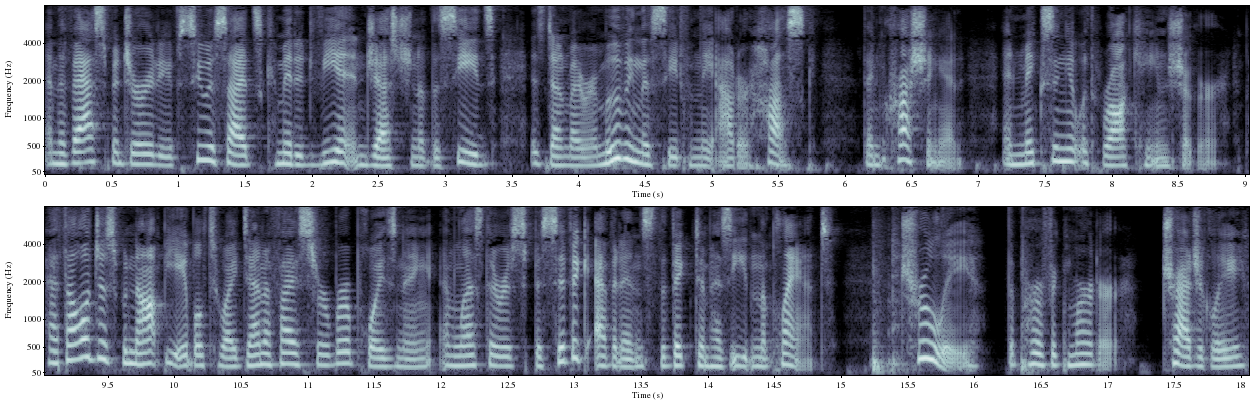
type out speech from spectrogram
and the vast majority of suicides committed via ingestion of the seeds is done by removing the seed from the outer husk, then crushing it and mixing it with raw cane sugar. Pathologists would not be able to identify cerbera poisoning unless there is specific evidence the victim has eaten the plant. Truly, the perfect murder. Tragically,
